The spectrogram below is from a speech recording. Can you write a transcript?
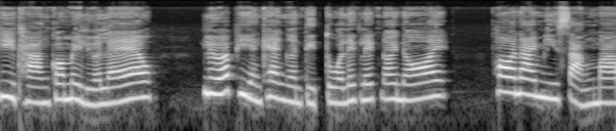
ที่ทางก็ไม่เหลือแล้ว เหลือเพียงแค่เงินติดตัวเล็กๆ น้อยๆ พอนายมีสั่งเมา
